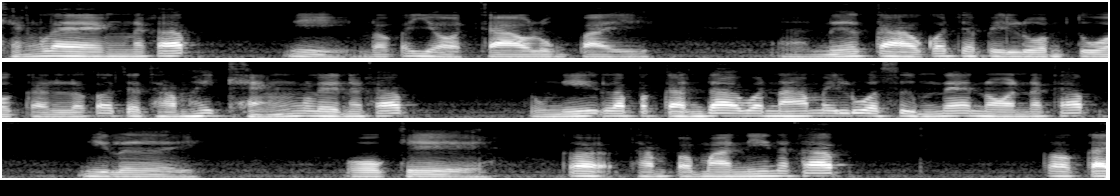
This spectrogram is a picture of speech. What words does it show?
แข็งแรงนะครับ นี่เราก็หยอดกาวลงไป เนื้อกาวก็จะไปรวมตัวกัน แล้วก็จะทำให้แข็งเลยนะครับ ตรงนี้รับประกันได้ว่าน้ำไม่รั่วซึมแน่นอนนะครับ นี่เลย โอเค ก็ทำประมาณนี้นะครับ ก็ใกล้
